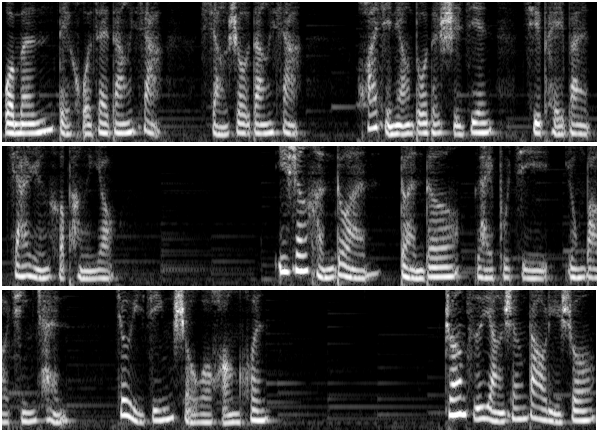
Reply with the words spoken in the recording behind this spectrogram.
我们得活在当下，享受当下，花尽量多的时间去陪伴家人和朋友。一生很短，短的来不及拥抱清晨。”就已经手握黄昏。庄子养生道理说：“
